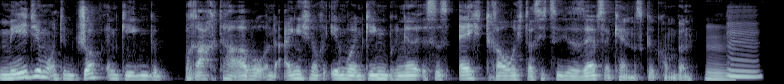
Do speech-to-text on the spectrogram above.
Medium und dem Job entgegengebracht habe und eigentlich noch irgendwo entgegenbringe, ist es echt traurig, dass ich zu dieser Selbsterkenntnis gekommen bin. Mhm.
